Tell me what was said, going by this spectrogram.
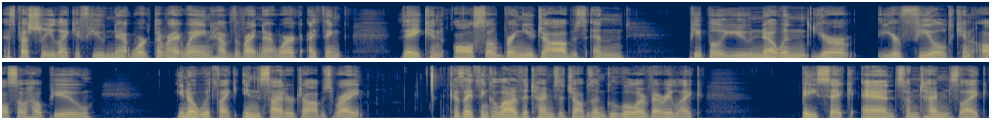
especially like if you network the right way and have the right network. I think they can also bring you jobs and people you know in your your field can also help you you know with like insider jobs, right? because I think a lot of the times the jobs on Google are very like basic and sometimes like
